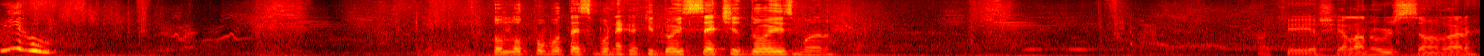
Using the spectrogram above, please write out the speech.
Ihu. Tô louco pra botar esse boneco aqui 272, mano. Ok, acho que é lá no ursão agora.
